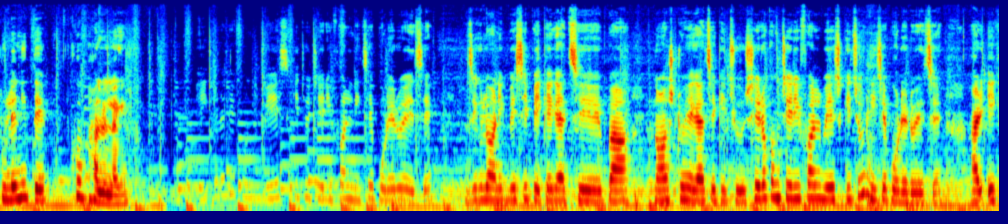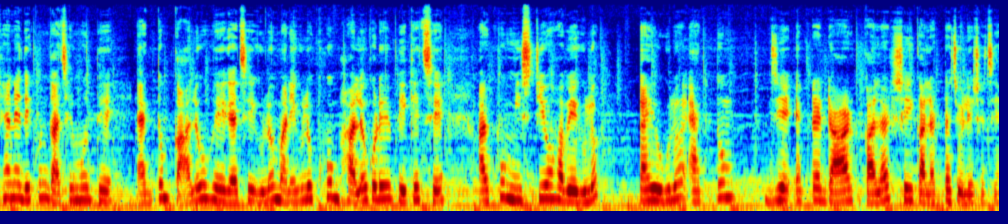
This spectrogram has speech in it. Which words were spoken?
তুলে নিতে খুব ভালো লাগে। এইখানে দেখুন বেশ কিছু চেরি ফল নিচে পড়ে রয়েছে, যেগুলো অনেক বেশি পেকে গেছে বা নষ্ট হয়ে গেছে কিছু, সেরকম চেরি ফল বেশ কিছু নিচে পড়ে রয়েছে। আর এখানে দেখুন গাছের মধ্যে একদম কালো হয়ে গেছে এগুলো মানে এগুলো খুব ভালো করে পেকেছে। আর খুব মিষ্টিও হবে এগুলো। তাই ওগুলো একদম যে একটা ডার্ক কালার সেই কালারটা চলে এসেছে।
